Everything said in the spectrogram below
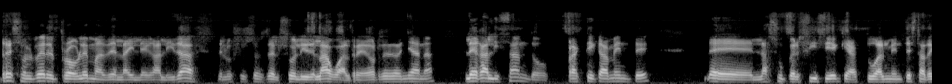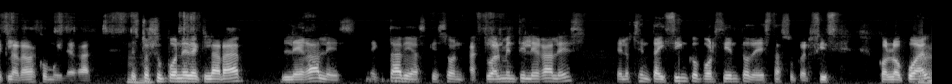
resolver el problema de la ilegalidad de los usos del suelo y del agua alrededor de Doñana, legalizando prácticamente eh, la superficie que actualmente está declarada como ilegal. Esto supone declarar legales hectáreas que son actualmente ilegales el 85% de esta superficie. Con lo cual,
